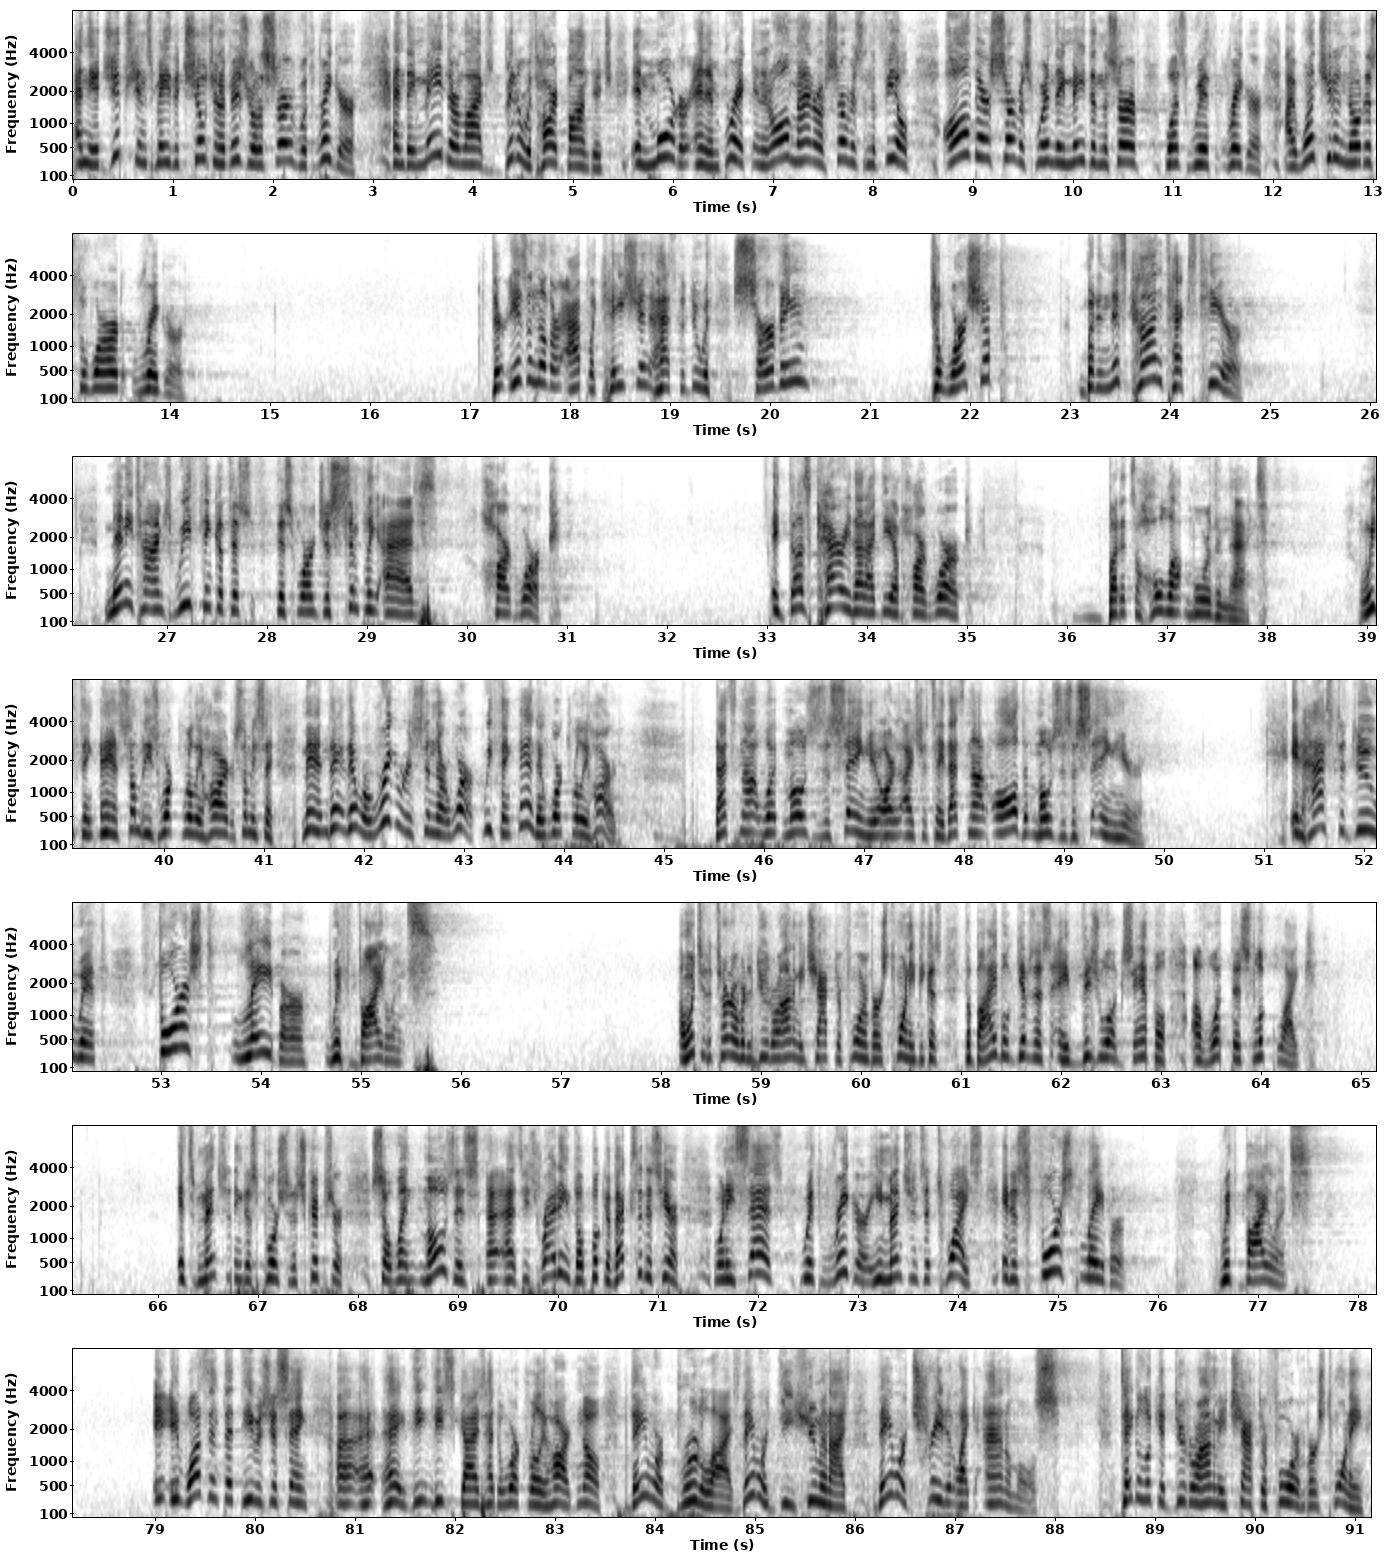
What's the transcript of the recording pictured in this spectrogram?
And the Egyptians made the children of Israel to serve with rigor, and they made their lives bitter with hard bondage, in mortar and in brick, and in all manner of service in the field. All their service when they made them to serve was with rigor. I want you to notice the word rigor. There is another application, it has to do with serving, to worship, but in this context here, Many times we think of this, this word just simply as hard work. It does carry that idea of hard work, but it's a whole lot more than that. We think, man, somebody's worked really hard, or somebody say, man, they, they were rigorous in their work, we think, man, they worked really hard. That's not what Moses is saying here, or I should say, that's not all that Moses is saying here. It has to do with forced labor with violence. I want you to turn over to Deuteronomy chapter 4 and verse 20 because the Bible gives us a visual example of what this looked like. It's mentioning this portion of scripture. So when Moses, as he's writing the book of Exodus here, when he says with rigor, he mentions it twice. It is forced labor with violence. It, it wasn't that he was just saying, uh, hey, these guys had to work really hard. No, they were brutalized, they were dehumanized, they were treated like animals. Take a look at Deuteronomy chapter 4 and verse 20.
